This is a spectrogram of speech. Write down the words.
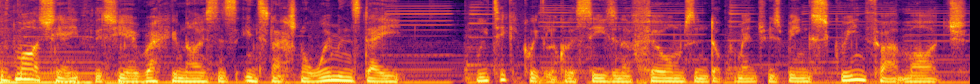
With March 8th this year recognised as International Women's Day, we take a quick look at a season of films and documentaries being screened throughout March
